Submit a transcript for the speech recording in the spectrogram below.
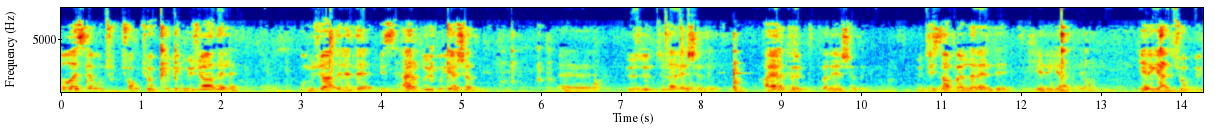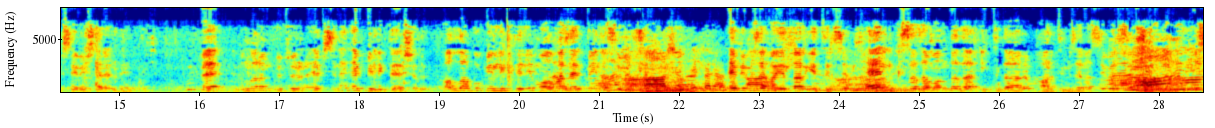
Dolayısıyla bu çok, çok köklü bir mücadele. Bu mücadelede biz her duygu yaşadık. Eee, üzüntüler yaşadık, hayal kırıklıkları yaşadık. Müthiş zaferler elde ettik, yeri geldi. Yeri geldi çok büyük sevinçler elde ettik. Ve bunların bütününü hepsini hep birlikte yaşadık. Allah bu birlikteliği muhafaza etmeyi nasip etsin. Hepimize hayırlar getirsin. En kısa zamanda da iktidarı partimize nasip etsin. Nice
